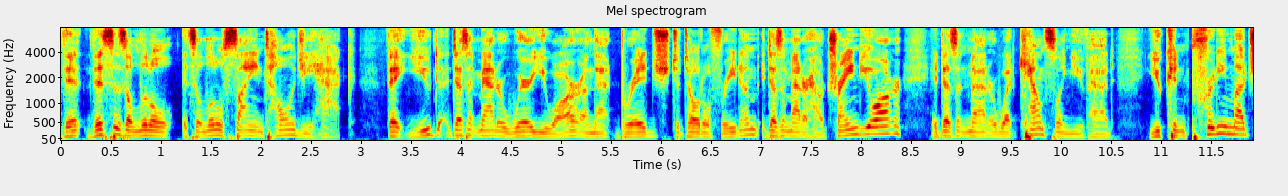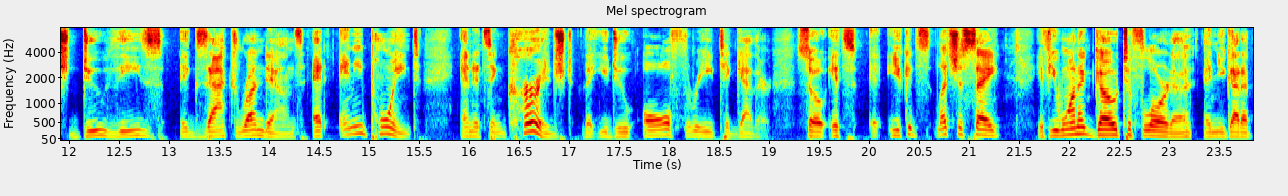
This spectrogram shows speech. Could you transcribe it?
th- this is a little it's a little Scientology hack that you it doesn't matter where you are on that bridge to total freedom. It doesn't matter how trained you are. It doesn't matter what counseling you've had. You can pretty much do these exact rundowns at any point and it's encouraged that you do all three together. So it's you could let's just say if you want to go to Florida and you got to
